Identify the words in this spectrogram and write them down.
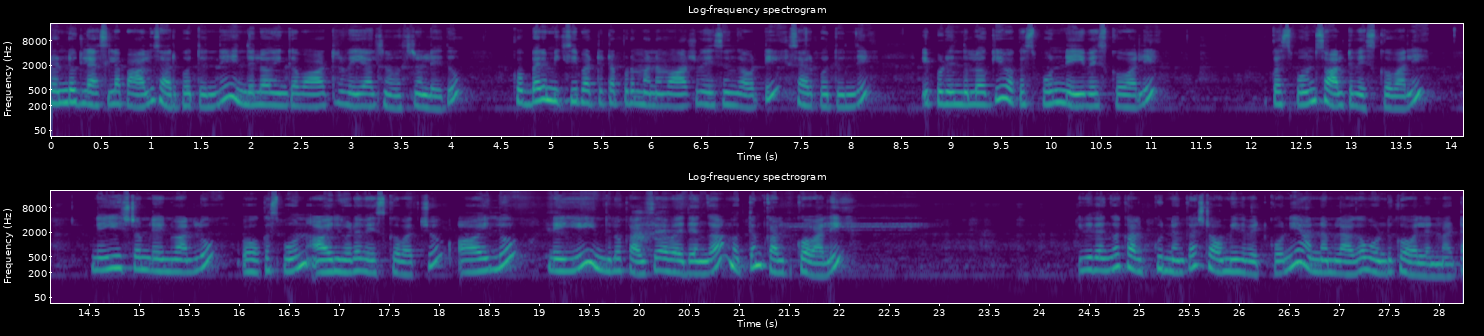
రెండు గ్లాసుల పాలు సరిపోతుంది. ఇందులో ఇంకా వాటర్ వేయాల్సిన అవసరం లేదు. కొబ్బరి మిక్సీ పట్టేటప్పుడు మనం వాటర్ వేసాం కాబట్టి సరిపోతుంది. ఇప్పుడు ఇందులోకి ఒక స్పూన్ నెయ్యి వేసుకోవాలి. ఒక స్పూన్ సాల్ట్ వేసుకోవాలి. నెయ్యి ఇష్టం లేని వాళ్ళు ఒక స్పూన్ ఆయిల్ కూడా వేసుకోవచ్చు. ఆయిల్ నెయ్యి ఇందులో కలిసే విధంగా మొత్తం కలుపుకోవాలి. ఈ విధంగా కలుపుకున్నాక స్టవ్ మీద పెట్టుకొని అన్నంలాగా వండుకోవాలన్నమాట.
